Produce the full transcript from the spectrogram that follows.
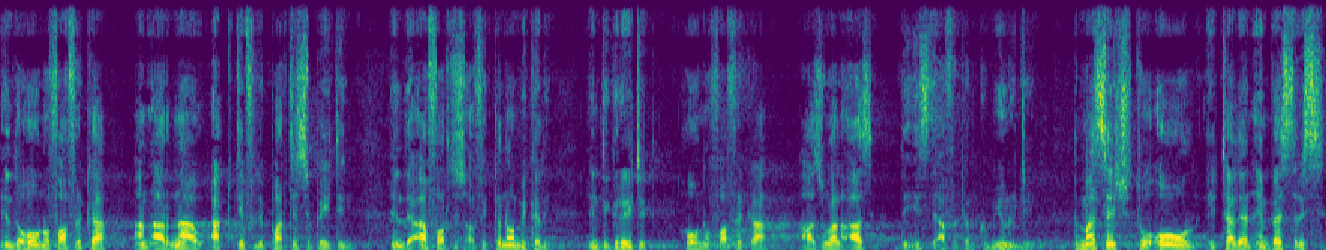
in the Horn of Africa and are now actively participating in the efforts of economically integrated Horn of Africa as well as the East African community. The message to all Italian investors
